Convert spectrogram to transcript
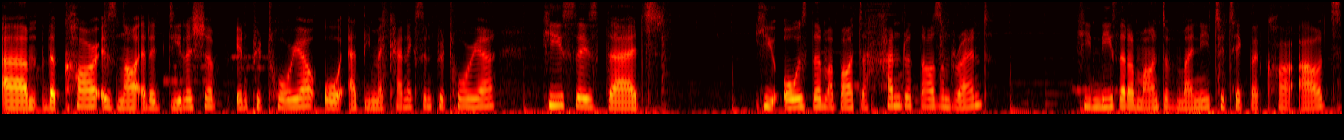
Um, the car is now at a dealership in Pretoria or at the mechanics in Pretoria. He says that he owes them about a hundred thousand rand. He needs that amount of money to take that car out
